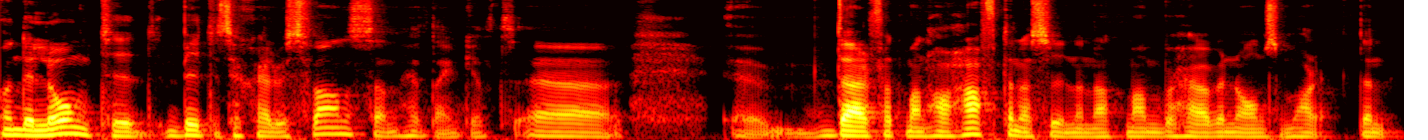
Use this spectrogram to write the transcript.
under lång tid bitit sig själv i svansen helt enkelt. Eh, eh, därför att man har haft den här synen att man behöver någon som har den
